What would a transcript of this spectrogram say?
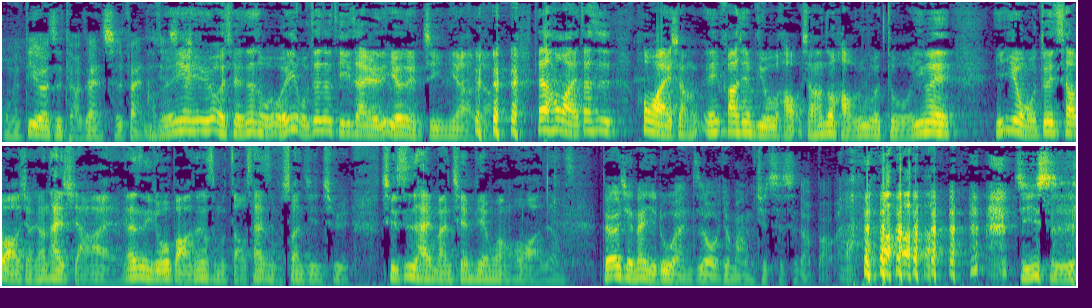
我们第二次挑战吃饭这啊件事情。因为因为而且那时候我我我对这题材有有点惊讶，这样，但后来但是后来想，哎，发现比我好想象中好入的多，因为因为我对吃到饱的想象太狭隘了，但是你如果把那个什么早餐什么算进去，其实还蛮千变万化这样子。对，而且那集录完之后，我就马上去吃吃到饱了，及时，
